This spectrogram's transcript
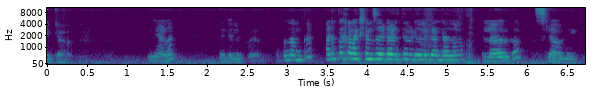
ഐറ്റമാണ് ഇങ്ങനെയാണ് ഇതിന്റെ ലുക്ക് വരുന്നത്. അപ്പോൾ നമുക്ക് അടുത്ത കളക്ഷൻസ് ആയിട്ട് അടുത്ത വീഡിയോയിൽ കണ്ടാലോ? എല്ലാവർക്കും അസ്സാം വലൈക്കും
